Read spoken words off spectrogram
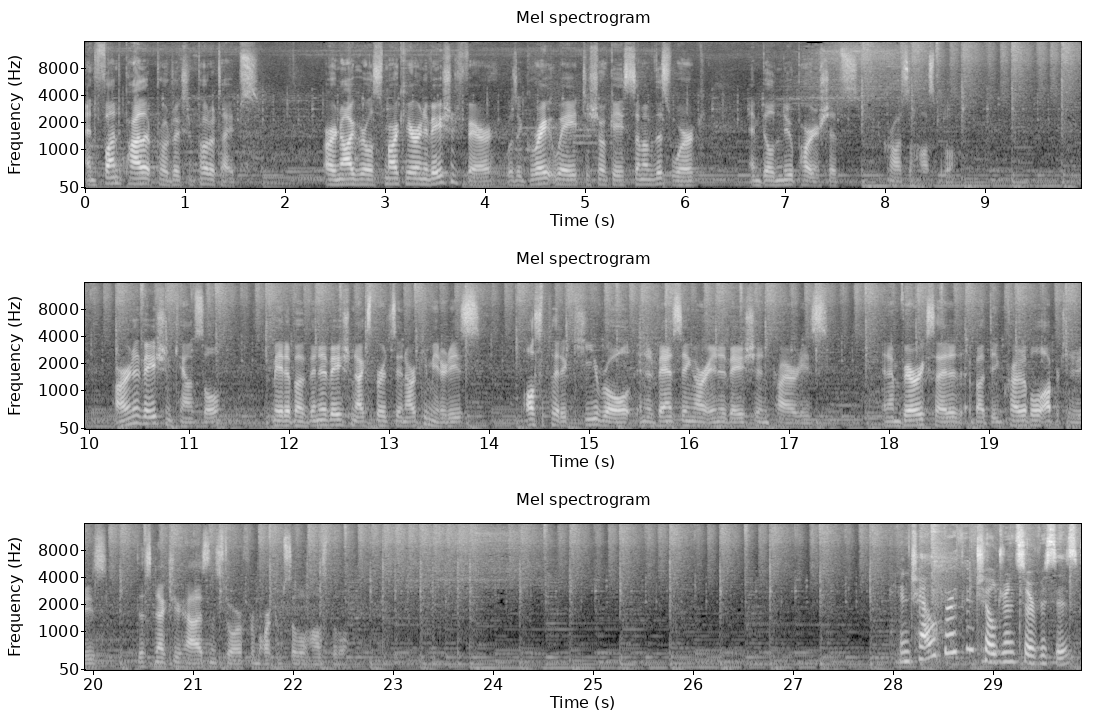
and fund pilot projects and prototypes. Our inaugural Smart Care Innovation Fair was a great way to showcase some of this work and build new partnerships across the hospital. Our Innovation Council, made up of innovation experts in our communities, also played a key role in advancing our innovation priorities. And I'm very excited about the incredible opportunities this next year has in store for Markham Stouffville Hospital. In Childbirth and Children's Services,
